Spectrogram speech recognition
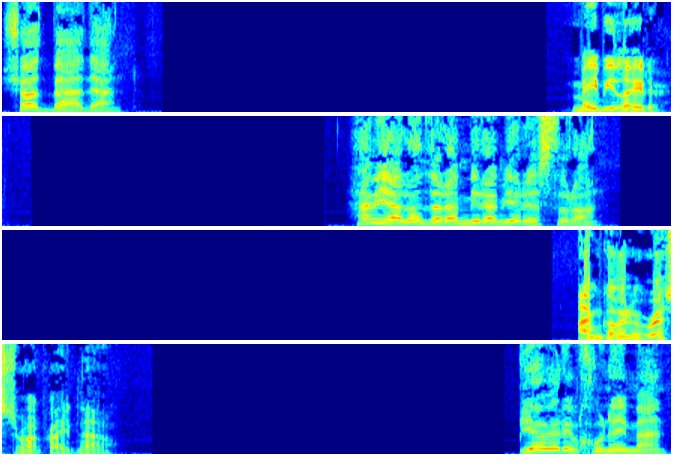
شاید بعدن Maybe later. همین الان دارم میرم یه رستوران I'm going to a restaurant right now. بیا بریم خونه من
